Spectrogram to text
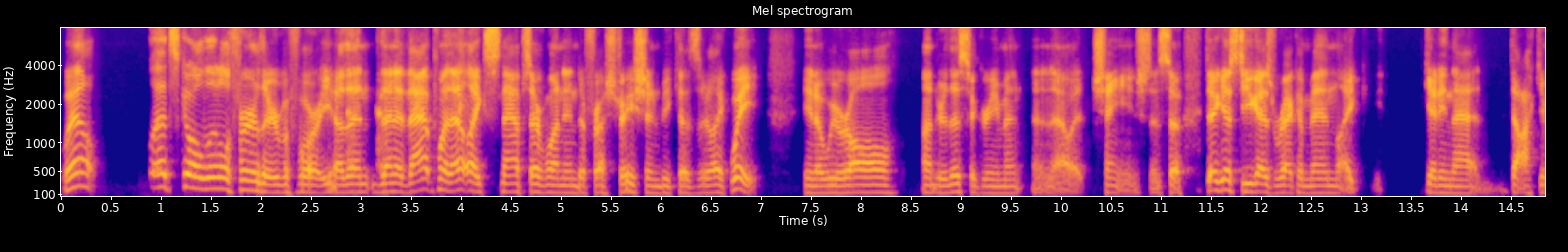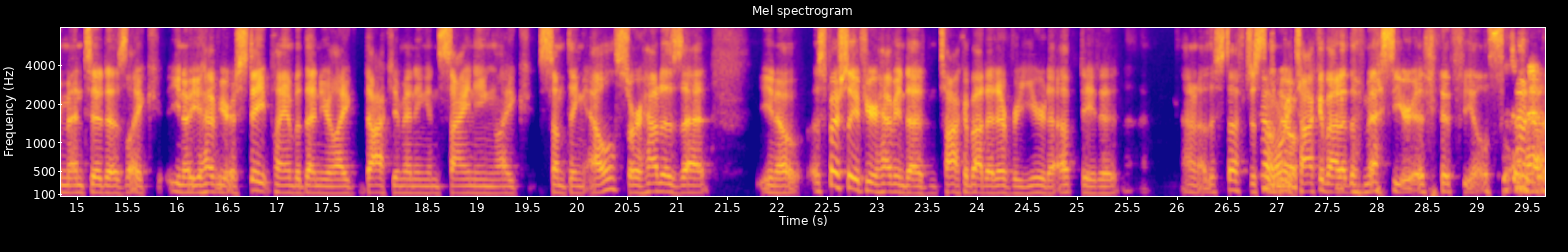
well let's go a little further before you know then then at that point that like snaps everyone into frustration because they're like wait you know we were all under this agreement and now it changed. And so i guess do you guys recommend like getting that documented as like you know you have your estate plan but then you're like documenting and signing like something else? Or how does that you know especially if you're having to talk about it every year to update it i don't know this stuff just the more we talk about it the messier it, it feels. I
